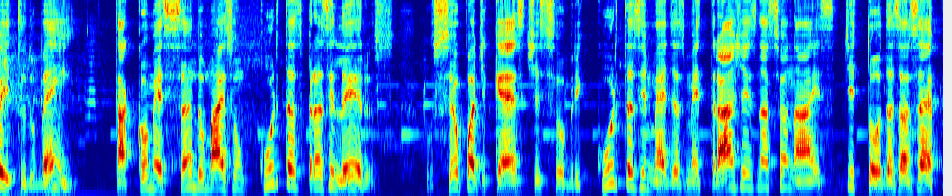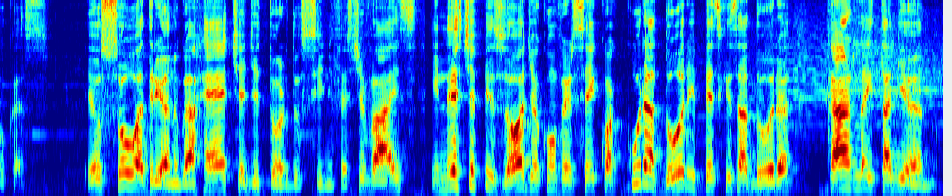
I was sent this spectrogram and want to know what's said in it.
Oi, tudo bem? Tá começando mais um Curtas Brasileiros, o seu podcast sobre curtas e médias metragens nacionais de todas as épocas. Eu sou o Adriano Garretti, editor do Cine Festivais, e neste episódio eu conversei com a curadora e pesquisadora Carla Italiano.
